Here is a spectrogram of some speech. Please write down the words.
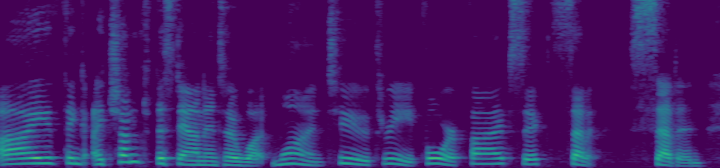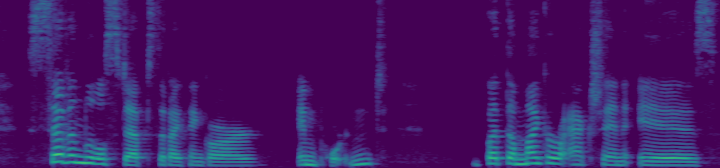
I think I chunked this down into what one, two, three, four, five, six, seven, seven, seven little steps that I think are important. But the micro action is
